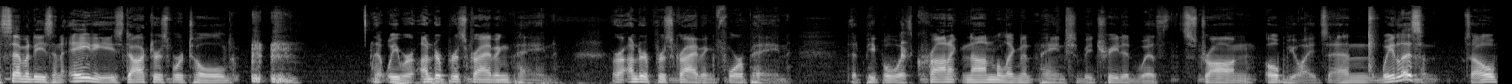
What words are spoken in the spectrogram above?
70s and 80s, doctors were told that we were underprescribing pain, or underprescribing for pain, that people with chronic non-malignant pain should be treated with strong opioids, and we listened. So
